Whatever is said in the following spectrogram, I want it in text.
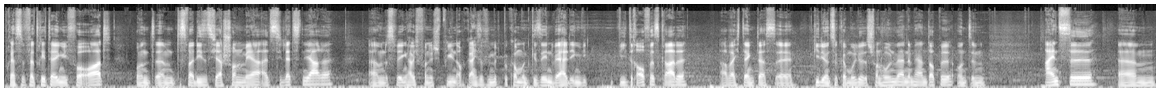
Pressevertreter irgendwie vor Ort. Und ähm, das war dieses Jahr schon mehr als die letzten Jahre. Ähm, deswegen habe ich von den Spielen auch gar nicht so viel mitbekommen und gesehen, wer halt irgendwie wie drauf ist gerade. Aber ich denke, dass äh, Gideon Zuckermulio das schon holen werden im Herrn Doppel. Und im Einzel ähm,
